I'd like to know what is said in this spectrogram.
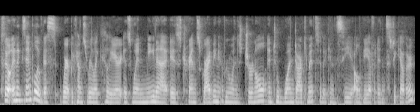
So, an example of this where it becomes really clear is when Mina is transcribing everyone's journal into one document so they can see all the evidence together.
